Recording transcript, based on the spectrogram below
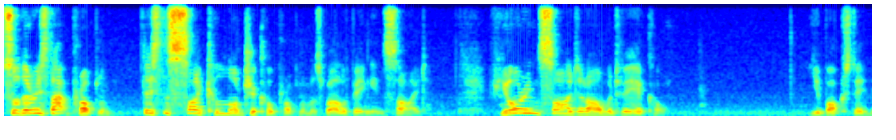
So there is that problem. There's the psychological problem as well of being inside. If you're inside an armoured vehicle, you're boxed in.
